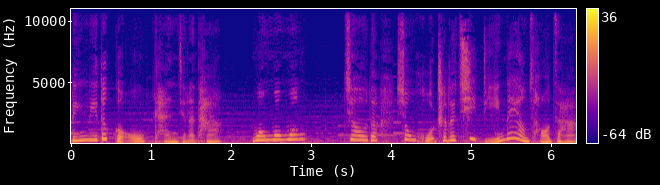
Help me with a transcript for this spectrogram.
邻里的狗看见了他，汪汪汪，叫的像火车的汽笛那样嘈杂。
